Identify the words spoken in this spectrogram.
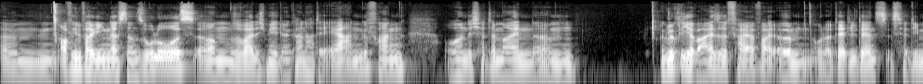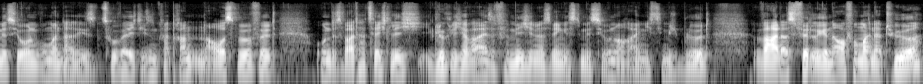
Ähm, auf jeden Fall ging das dann so los. Soweit ich mich erinnern kann, hatte er angefangen und ich hatte meinen Glücklicherweise Firefight ähm, oder Deadly Dance ist ja die Mission, wo man da diesen, zufällig diesen Quadranten auswürfelt. Und es war tatsächlich glücklicherweise für mich, und deswegen ist die Mission auch eigentlich ziemlich blöd, war das Viertel genau vor meiner Tür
